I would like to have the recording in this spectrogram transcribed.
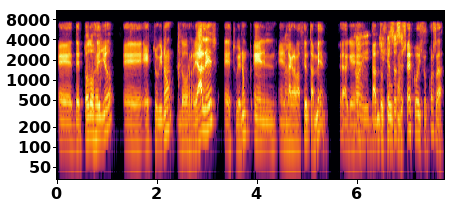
de todos ellos, estuvieron, los reales, estuvieron en, la grabación también. O sea, que dando sus consejos y sus cosas.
